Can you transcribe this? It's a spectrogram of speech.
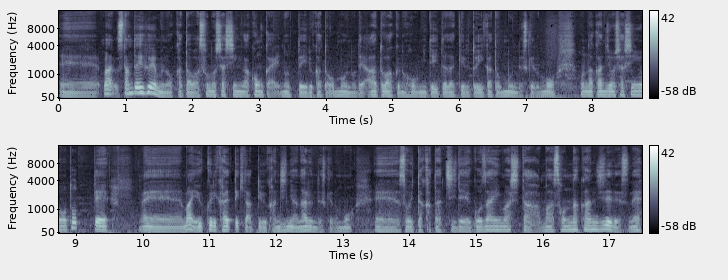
えー、まあ、スタンド FM の方はその写真が今回載っているかと思うのでアートワークの方を見ていただけるといいかと思うんですけどもこんな感じの写真を撮ってえー、まあ、ゆっくり帰ってきたっていう感じにはなるんですけども、えー、そういった形でございました。まあ、そんな感じでですね、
